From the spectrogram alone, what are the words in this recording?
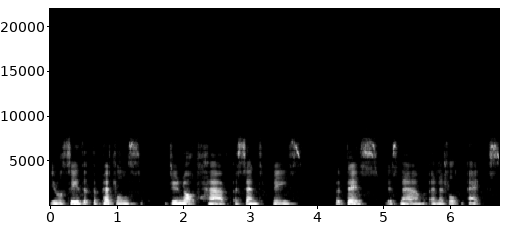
you will see that the petals do not have a centerpiece, but this is now a little X.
